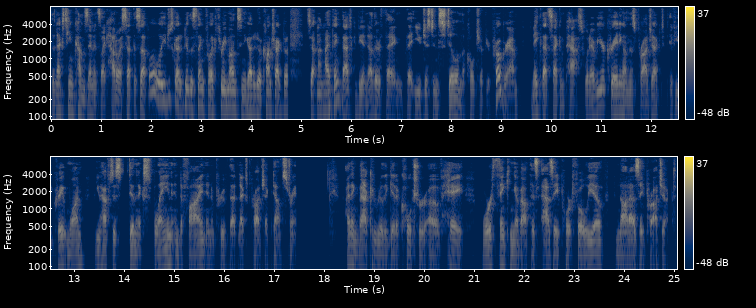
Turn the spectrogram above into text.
The next team comes in, it's like, how do I set this up? Oh, well, you just got to do this thing for like three months and you got to do a contract. So mm-hmm. I think that could be another thing that you just instill in the culture of your program. Make that second pass. Whatever you're creating on this project, if you create one, you have to then explain and define and improve that next project downstream. I think that could really get a culture of, hey, we're thinking about this as a portfolio, not as a project.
